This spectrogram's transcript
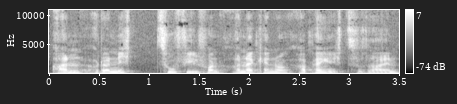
An- oder nicht zu viel von Anerkennung abhängig zu sein.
